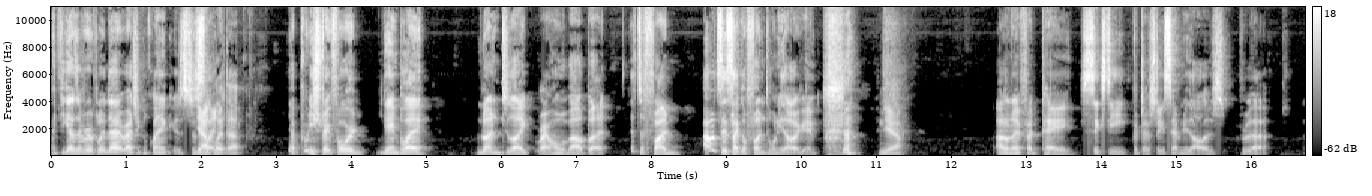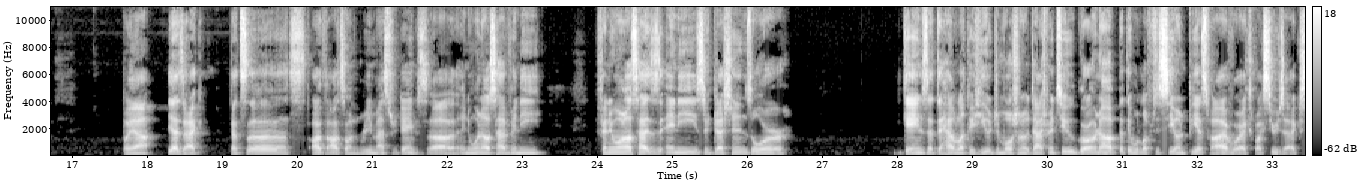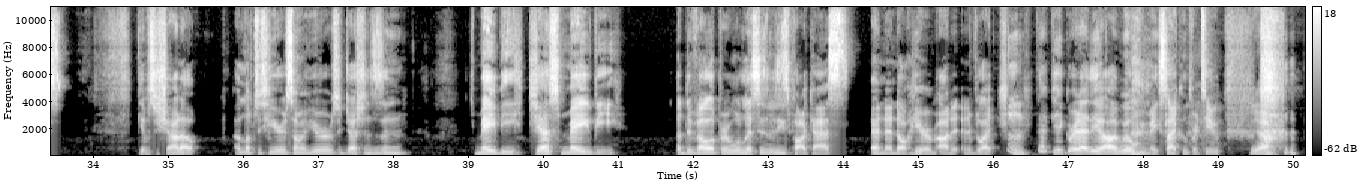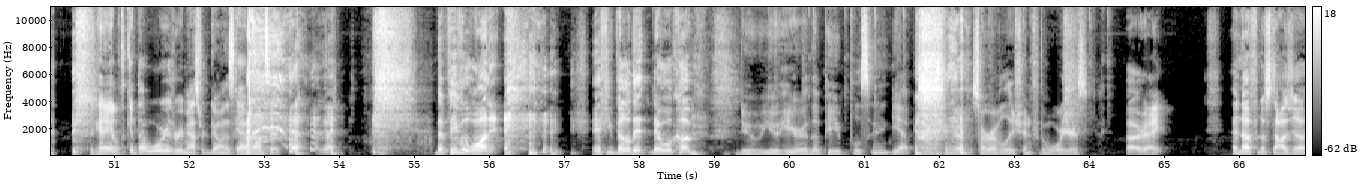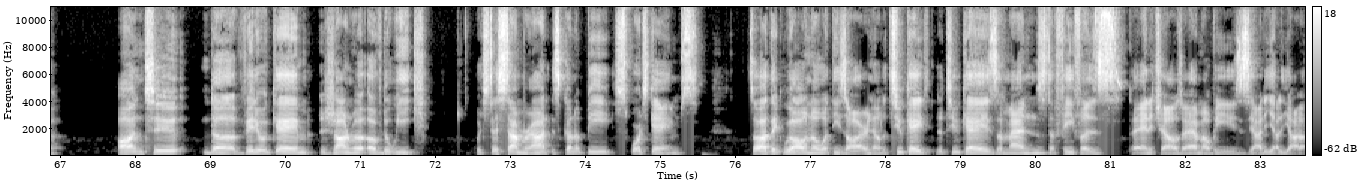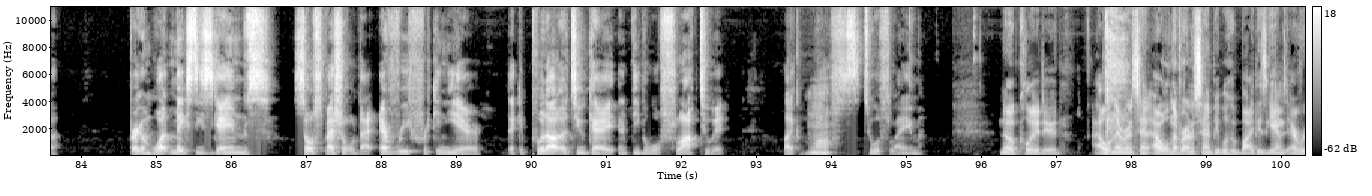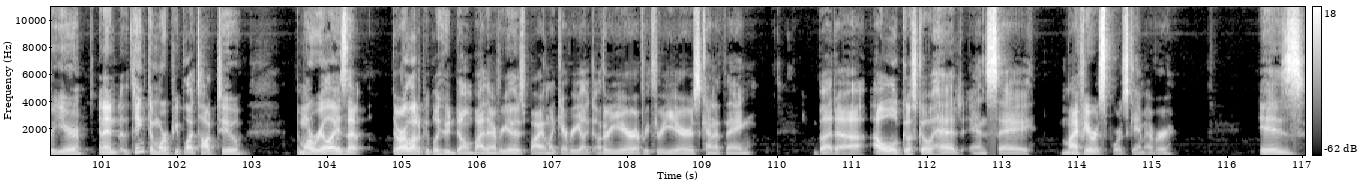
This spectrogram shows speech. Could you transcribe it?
If you guys ever played that, Ratchet and Clank, it's just yeah, I played that. yeah, pretty straightforward gameplay. Nothing to like write home about, but it's a fun. I would say it's like a fun twenty dollar game. Yeah, I don't know if I'd pay sixty, potentially seventy dollars for that. But yeah, yeah, Zach, that's uh, that's our thoughts on remastered games. Uh, anyone else have any? If anyone else has any suggestions or games that they have like a huge emotional attachment to growing up that they would love to see on PS5 or Xbox Series X, give us a shout out. I'd love to hear some of your suggestions and maybe, just maybe, a developer will listen to these podcasts and then they'll hear about it and be like, hmm, that'd be a great idea. I will remake Sly Cooper too. yeah. Like, hey, let's get that Warriors remastered going. This guy wants it. the people want it. if you build it, they will come. Do you hear the people sing? Yep. Start revolution for the Warriors. All right. Enough nostalgia. On to the video game genre of the week, which this time around is gonna be sports games. So I think we all know what these are. You know, the 2K, the 2Ks, the Maddens, the FIFAs, the NHLs, the MLBs, yada yada yada. Brigham, what makes these games so special that every freaking year they can put out a 2K and people will flock to it like Mm. moths to a flame? No clue, dude. I will never understand. I will never understand people who buy these games every year. And then I think the more people I talk to, the more I realize that there are a lot of people who don't buy them every year. They just buy them like every like other year, every three years, kind of thing. But uh, I will just go ahead and say my favorite sports game ever is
